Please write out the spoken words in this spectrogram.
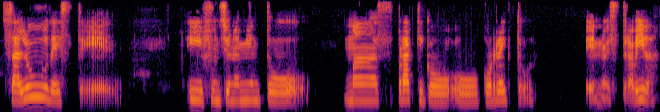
salud, este, y funcionamiento más práctico o correcto en nuestra vida.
